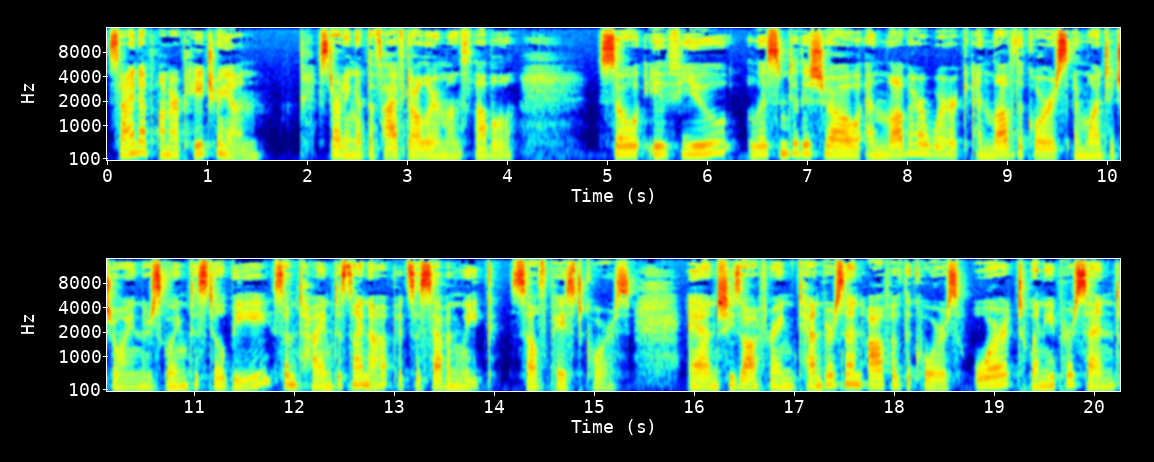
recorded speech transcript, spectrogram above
signed up on our Patreon starting at the $5 a month level. So if you listen to the show and love her work and love the course and want to join, there's going to still be some time to sign up. It's a seven week self paced course. And she's offering 10% off of the course or 20%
